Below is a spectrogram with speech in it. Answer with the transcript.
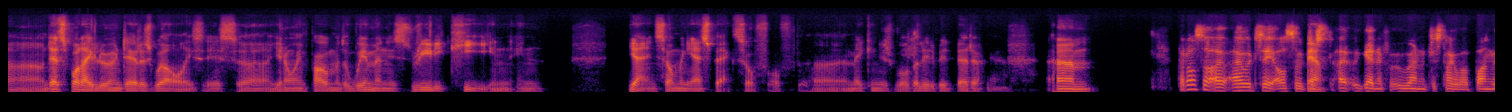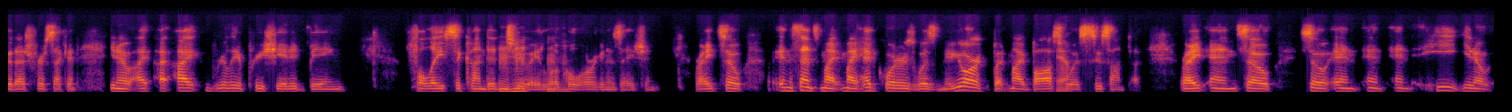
Uh, that's what I learned there as well. Is is uh, you know empowerment of women is really key in in yeah in so many aspects of of uh, making this world a little bit better yeah. um, but also I, I, would say also just yeah. I, again if we want to just talk about bangladesh for a second you know i i, I really appreciated being fully seconded mm-hmm, to a mm-hmm. local mm-hmm. organization right so in a sense my my headquarters was new york but my boss yeah. was susanta right and so so and and and he you know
